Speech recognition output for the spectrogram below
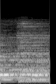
Salvation.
